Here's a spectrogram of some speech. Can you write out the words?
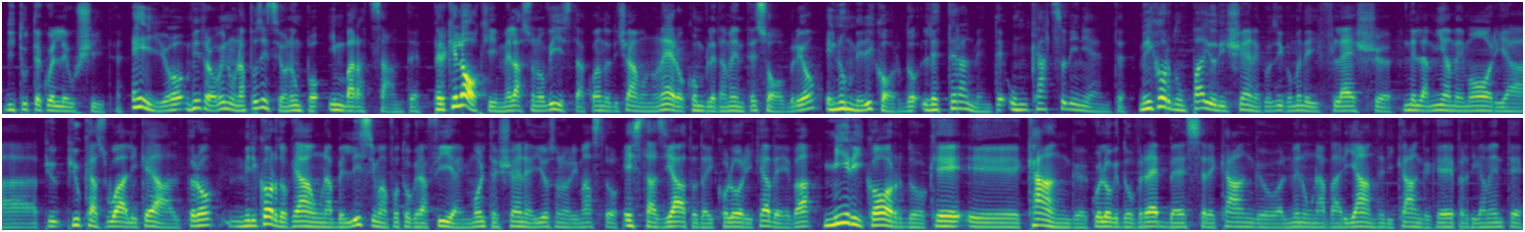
di tutte quelle uscite. E io mi trovo in una posizione un po' imbarazzante, perché Loki me la sono vista quando diciamo non ero completamente sobrio e non mi ricordo letteralmente un cazzo di niente. Mi ricordo un paio di scene così come dei flash nella mia memoria più, più casuali che altro. Mi ricordo che ha una bellissima fotografia, in molte scene io sono rimasto estasiato dai colori che aveva. Mi ricordo che eh, Kang, quello che dovrebbe essere Kang o almeno una variante di Kang che è praticamente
